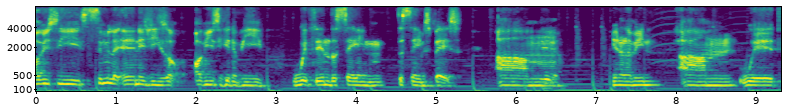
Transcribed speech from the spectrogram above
obviously similar energies are obviously going to be within the same the same space. Um, yeah. You know what I mean? Um, with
